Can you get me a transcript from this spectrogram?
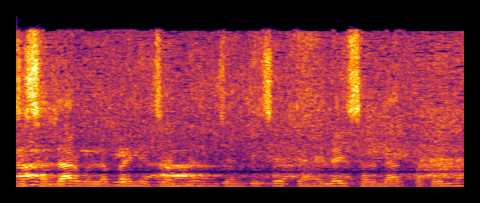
જે સરદાર વલ્લભભાઈની જન્મ જયંતિ છે, તેને લઈ સરદાર પટેલને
